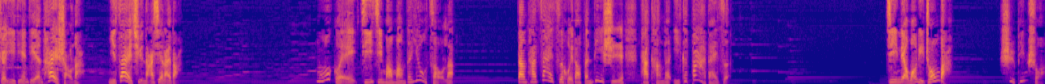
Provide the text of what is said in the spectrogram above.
这一点点太少了。”你再去拿些来吧。魔鬼急急忙忙的又走了。当他再次回到坟地时，他扛了一个大袋子，尽量往里装吧。士兵说：“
